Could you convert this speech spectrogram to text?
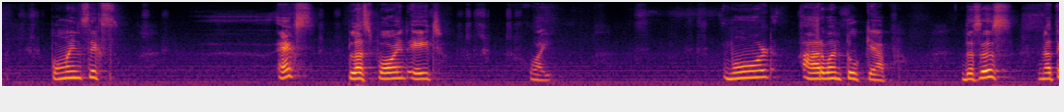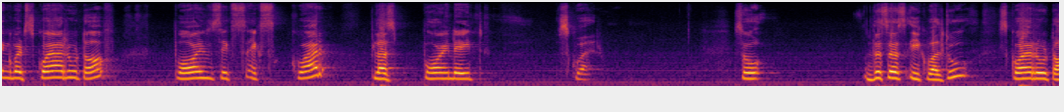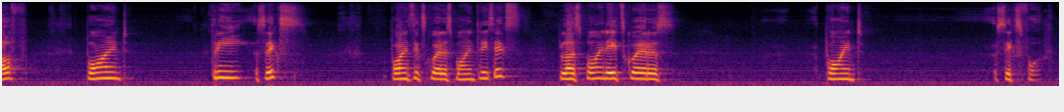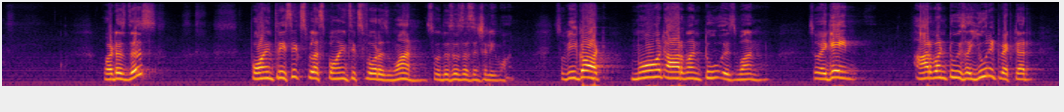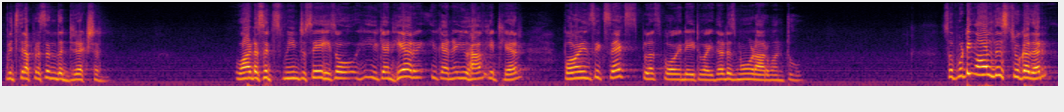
0.6 x plus 0.8 y mod r 1 2 cap. This is nothing but square root of 0.6 x square plus 0.8 square. So, this is equal to square root of 0.36, 0.6 square is 0.36 plus 0.8 square is 0.64. What is this? 0.36 plus 0.64 is 1. So, this is essentially 1. So, we got mod r 1 2 is 1. So, again r 1 2 is a unit vector which represents the direction. What does it mean to say? So, you can here you can you have it here 0.6 x plus 0.8 y that is mod r 1 2. So, putting all this together,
